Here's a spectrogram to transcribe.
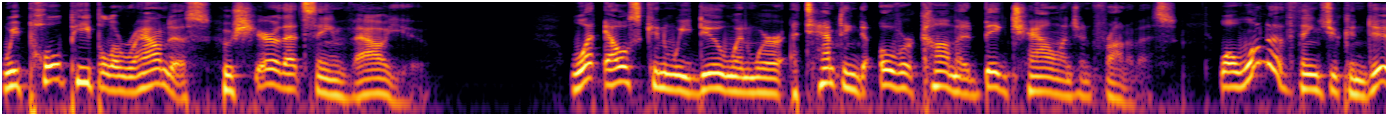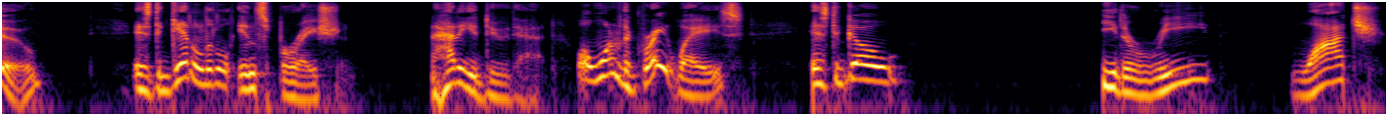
we pull people around us who share that same value what else can we do when we're attempting to overcome a big challenge in front of us? Well, one of the things you can do is to get a little inspiration. How do you do that? Well, one of the great ways is to go either read, watch,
